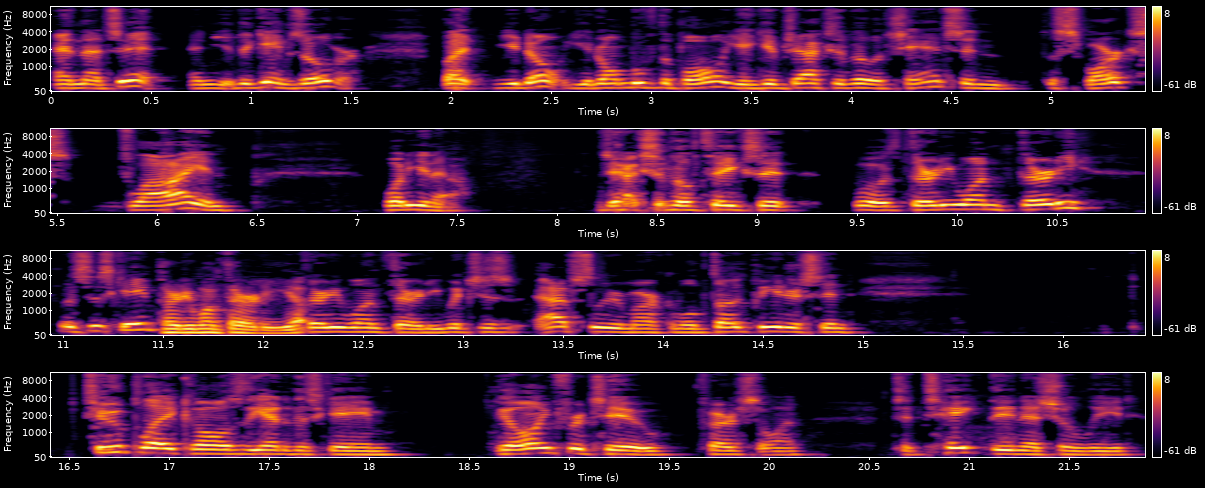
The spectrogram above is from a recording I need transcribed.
and that's it, and you, the game's over. But you don't. You don't move the ball. You give Jacksonville a chance, and the sparks fly. And what do you know? Jacksonville takes it. What was 31-30? Was this game 31-30, Yep, 31-30, which is absolutely remarkable. Doug Pederson, two play calls at the end of this game, going for two, first one, to take the initial lead.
